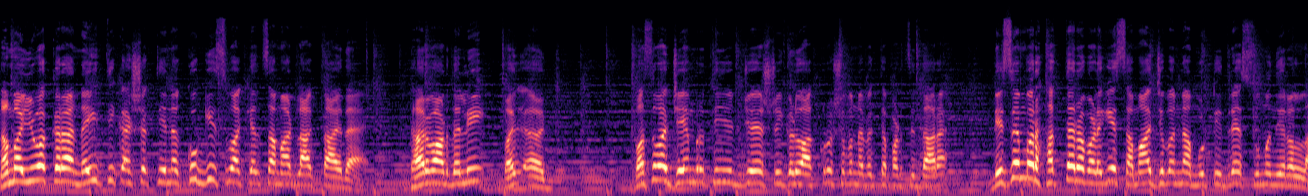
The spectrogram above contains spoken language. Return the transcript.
ನಮ್ಮ ಯುವಕರ ನೈತಿಕ ಶಕ್ತಿಯನ್ನು ಕುಗ್ಗಿಸುವ ಕೆಲಸ ಮಾಡಲಾಗ್ತಾ ಇದೆ. ಧಾರವಾಡದಲ್ಲಿ ಬಸವ ಜಯಮೃತ್ಯುಂಜಯ ಶ್ರೀಗಳು ಆಕ್ರೋಶವನ್ನು ವ್ಯಕ್ತಪಡಿಸಿದ್ದಾರೆ. ಡಿಸೆಂಬರ್ ಹತ್ತರ ಒಳಗೆ ಸಮಾಜವನ್ನ ಮುಟ್ಟಿದ್ರೆ ಸುಮ್ಮನಿರಲ್ಲ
